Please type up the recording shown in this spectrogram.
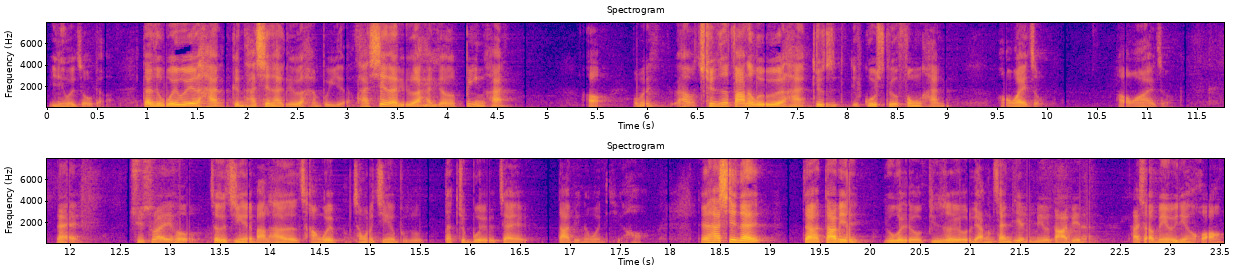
一定会走表。但是微微的汗跟他现在流的汗不一样，他现在流的汗叫做病汗。好，我们然后全身发的微微的汗就是过去的风寒往外走，好往外走，在去出来以后，这个津液把他的肠胃肠胃津液补足，那就不会再大便的问题。哈，但他现在大大便如果有比如说有两三天没有大便了，他小便有一点黄，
